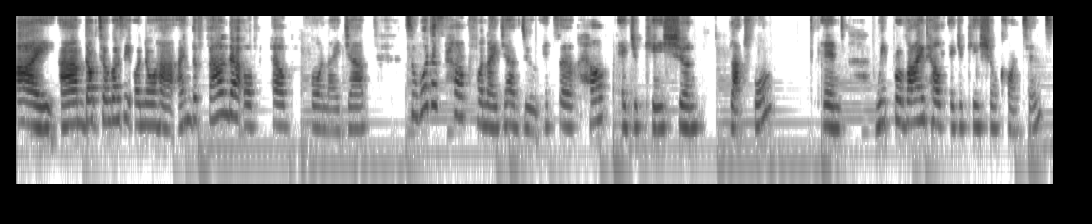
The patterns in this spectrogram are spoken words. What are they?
Hi, I'm Dr. Ngozi Onuoha. I'm the founder of Health for Naija. So, what does Health for Naija do? It's a health education platform, and we provide health education content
